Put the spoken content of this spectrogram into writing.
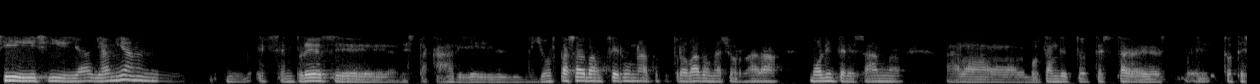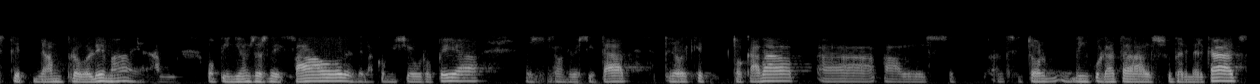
Sí, sí, ja ja n'hi ha exemples eh, a destacar. El dijous passat vam fer una trobada, una jornada molt interessant a la, al voltant de tot, eh, tot este gran problema, eh, amb opinions des de FAO, des de la Comissió Europea, des de la universitat, però el que tocava a, al, al sector vinculat als supermercats,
